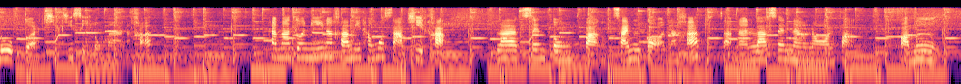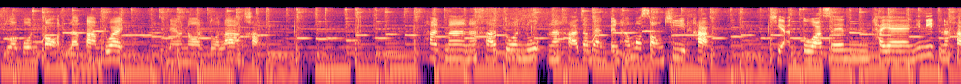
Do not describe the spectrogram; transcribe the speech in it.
รูปตัวขีดที่ 4 ลงมานะคะถัดมาตัวนี้นะคะมีทั้งหมด 3 ขีดค่ะ ลากเส้นตรงฝั่งซ้ายมือก่อนนะคะ จากนั้นลากเส้นแนวนอนฝั่งขวามือตัวบนก่อนแล้วตามด้วยแนวนอนตัวล่างค่ะ ถัดมานะคะตัวนุนะคะจะแบ่งเป็นทั้งหมด 2 ขีดค่ะ เขียนตัวเส้นทะแยงนิดๆนะคะ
